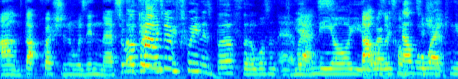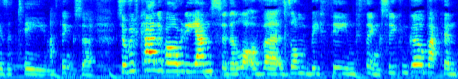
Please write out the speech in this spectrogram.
and that question was in there. So we Oh, but kind it of. was between us both though, wasn't it? Like Yes, me or you. that was a whereas now we're working as a team. I think so. So we've kind of already answered a lot of uh, zombie themed things. So you can go back and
